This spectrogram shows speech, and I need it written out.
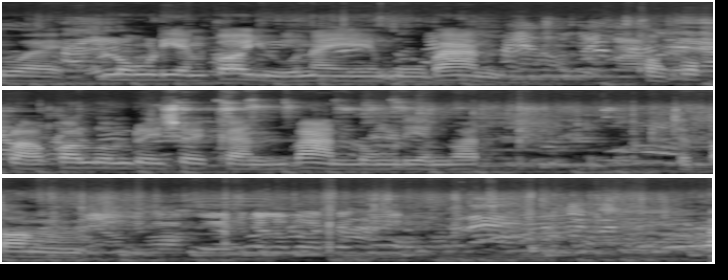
ด้วย โรงเรียนก็อยู่ในหมู่บ้านของพวกเราก็ร่วมด้วยช่วยกันบ้านโรงเรียนวัด จะต้องไป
